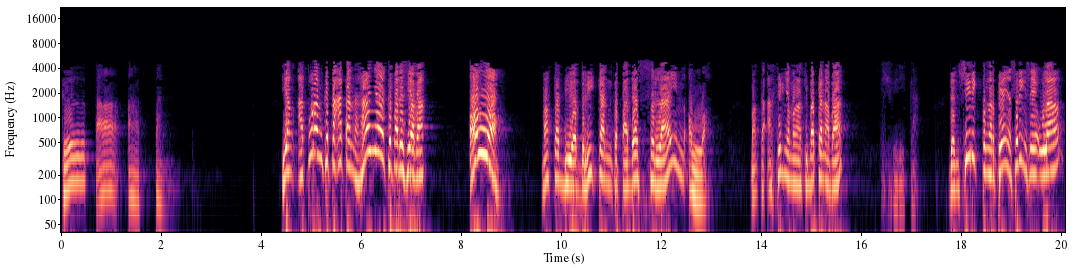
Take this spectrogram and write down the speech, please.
ketaatan. Yang aturan ketaatan hanya kepada siapa? Allah. Maka dia berikan kepada selain Allah. Maka akhirnya mengakibatkan apa? Syirikan. Dan syirik pengertiannya sering saya ulang.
